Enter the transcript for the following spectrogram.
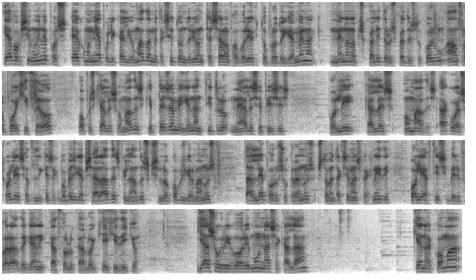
Η άποψή μου είναι πως έχουμε μια πολύ καλή ομάδα μεταξύ των τριών-τεσσάρων φαβορείων, όχι το πρώτο για μένα, με έναν από τους καλύτερους παίδε του κόσμου, άνθρωπο όχι Θεό, όπως και άλλες ομάδες, και παίζαμε για έναν τίτλο με άλλες επίσης πολύ καλές ομάδες. Άκουγα σχόλια σε αθλητικές εκπομπές για ψαράδες, Φιλανδούς, ξυλοκόπους Γερμανούς, ταλέπορους Ουκρανούς στο μεταξύ μας παιχνίδι. Όλη αυτή η συμπεριφορά δεν κάνει καθόλου καλό και έχει δίκιο. Γεια σου Γρηγόρη μου, να είσαι καλά. Και ένα ακόμα,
